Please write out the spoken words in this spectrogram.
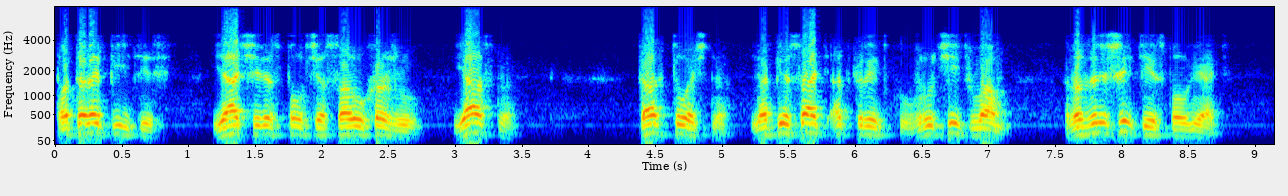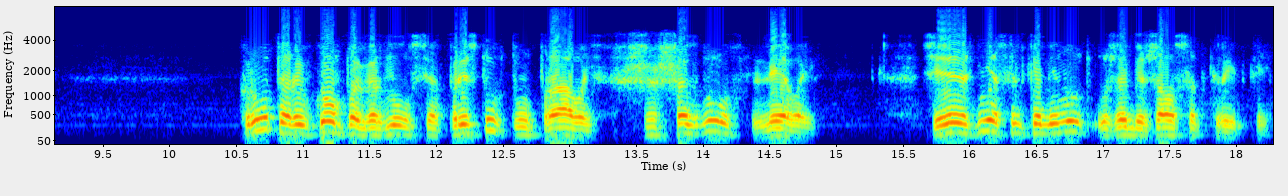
Поторопитесь, я через полчаса ухожу. Ясно? Так точно. Написать открытку, вручить вам. Разрешите исполнять. Круто рывком повернулся, пристукнул правой, шагнул левой. Через несколько минут уже бежал с открыткой.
